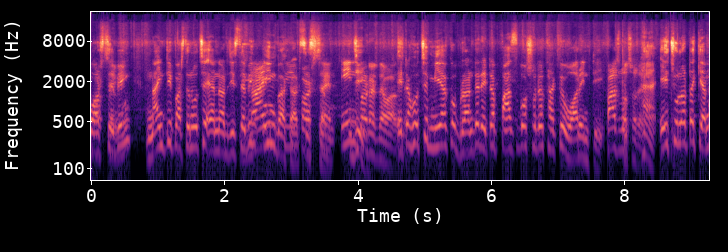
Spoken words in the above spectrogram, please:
cost saving saving, ninety percent হচ্ছে এনার্জি সেভিং 90% ইনভার্টার সিস্টেম দেওয়া এটা হচ্ছে মিয়াকো ব্র্যান্ডের এটা পাঁচ বছরের থাকবে ওয়ারেন্টি পাঁচ বছরে হ্যাঁ এই চুলাটা কেন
